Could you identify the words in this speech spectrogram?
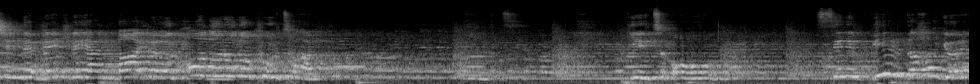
içinde bekleyen bayrağın onurunu kurtar. Git, git oğlum. Seni bir daha göremesem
